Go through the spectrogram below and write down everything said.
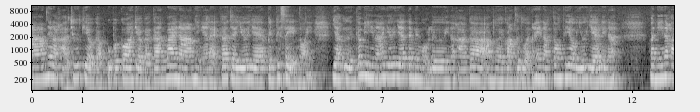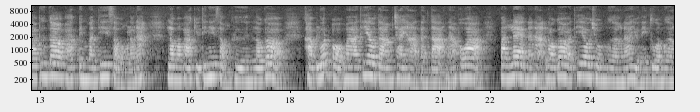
น้ำเนี่ยแหละค่ะ ชุดเกี่ยวกับอุปกรณ์เกี่ยวกับการว่ายน้ำอย่างเงี้ยแหละ ก็จะเยอะแยะเป็นพิเศษหน่อย อย่างอื่นก็มีนะ เยอะแยะเต็มไปหมดเลยนะคะ ก็อำนวยความสะดวกให้นักท่องเที่ยวเยอะแยะเลยนะ วันนี้นะคะเพิ่งก็พักเป็นวันที่สองแล้วนะ เรามาพักอยู่ที่นี่สองคืน เราก็ขับรถออกมาเที่ยวตามชายหาดต่างๆนะ เพราะว่า วันแรกนั้นอะเราก็เที่ยวชมเมืองนะอยู่ในตัวเมือง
